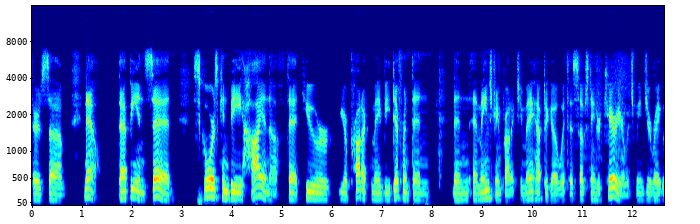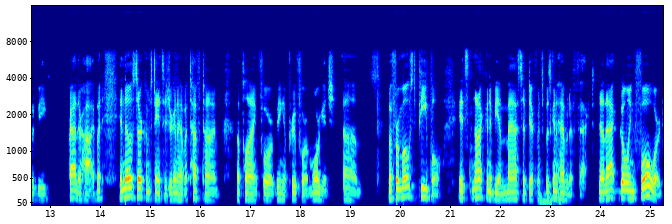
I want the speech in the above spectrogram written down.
There's um, now that being said, scores can be high enough that your your product may be different than than a mainstream product. You may have to go with a substandard carrier, which means your rate would be rather high. But in those circumstances, you're going to have a tough time applying for being approved for a mortgage. Um, but for most people, it's not going to be a massive difference, but it's going to have an effect. Now, that going forward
